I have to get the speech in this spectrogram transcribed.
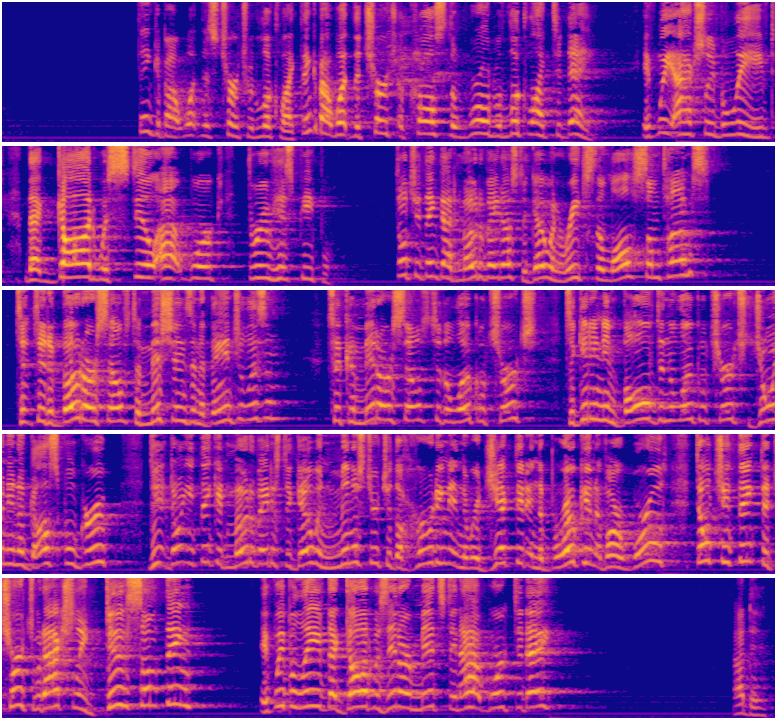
Think about what this church would look like. Think about what the church across the world would look like today if we actually believed that God was still at work through his people. Don't you think that'd motivate us to go and reach the lost sometimes? To, to devote ourselves to missions and evangelism? To commit ourselves to the local church? To getting involved in the local church, joining a gospel group? Don't you think it'd motivate us to go and minister to the hurting and the rejected and the broken of our world? Don't you think the church would actually do something if we believed that God was in our midst and at work today? I do.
